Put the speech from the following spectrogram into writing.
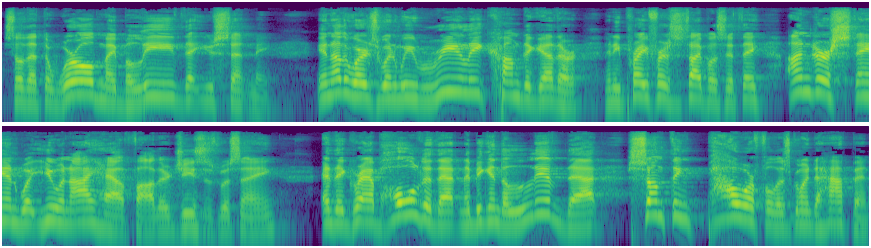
so that the world may believe that you sent me. In other words, when we really come together and he prayed for his disciples, if they understand what you and I have, Father, Jesus was saying, and they grab hold of that and they begin to live that, something powerful is going to happen.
